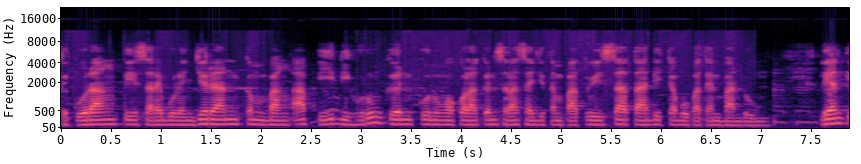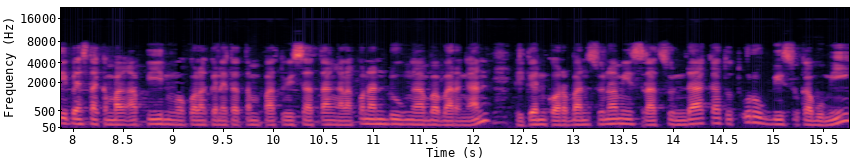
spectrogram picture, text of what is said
tekurang ti sarebu lenjeran kembang api dihurungkan kuno ngokolakeun salah saji tempat wisata di Kabupaten Bandung. Lianti pesta kembang api ngokolakeun eta tempat wisata ngalakonan dunga babarengan bikin korban tsunami Selat Sunda katut urug di Sukabumi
